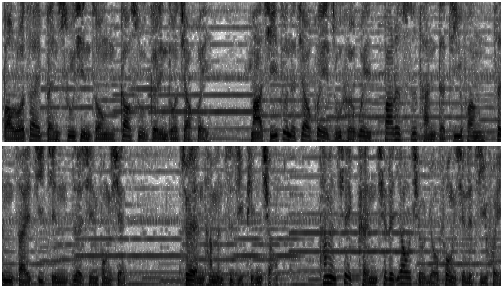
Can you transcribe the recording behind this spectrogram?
保罗在本书信中告诉哥林多教会，马其顿的教会如何为巴勒斯坦的饥荒赈灾基金热心奉献，虽然他们自己贫穷。他们却恳切地要求有奉献的机会，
